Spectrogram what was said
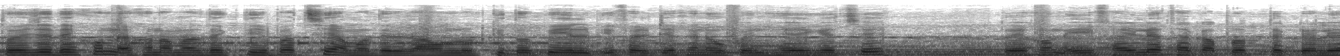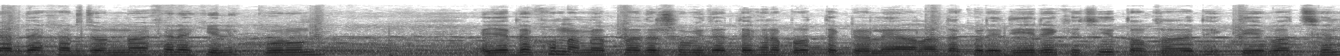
তো এই যে দেখুন, এখন আমরা দেখতেই পাচ্ছি, আমাদের ডাউনলোডকৃত পিএলপি ফাইলটি এখানে ওপেন হয়ে গেছে। এখন এই ফাইলে থাকা প্রত্যেকটা লেয়ার দেখার জন্য এখানে ক্লিক করুন। এই যে দেখুন, আমি আপনাদের সুবিধার্থে এখানে প্রত্যেকটা লেয়ার আলাদা করে দিয়ে রেখেছি, তো আপনারা দেখতেই পাচ্ছেন।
